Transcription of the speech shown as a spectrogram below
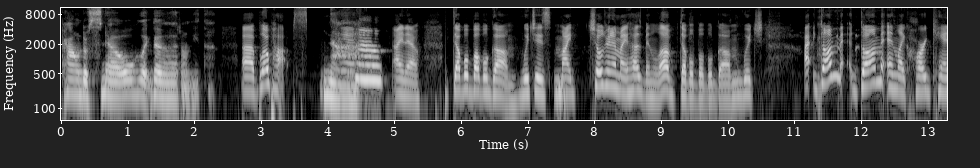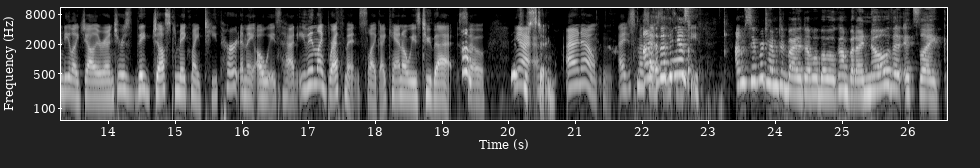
pound of snow, like the I don't need that. uh, blow pops. Nah. Yeah. I know. Double bubble gum, which is Mm. my children and my husband love double bubble gum, which I, gum gum and like hard candy like Jolly Ranchers, they just make my teeth hurt and they always had. Even like breath mints, like I can't always do that. So yeah, Interesting. I, don't know. I just must I- have the thing sensitive is- teeth. I'm super tempted by the double bubble gum, but I know that it's like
